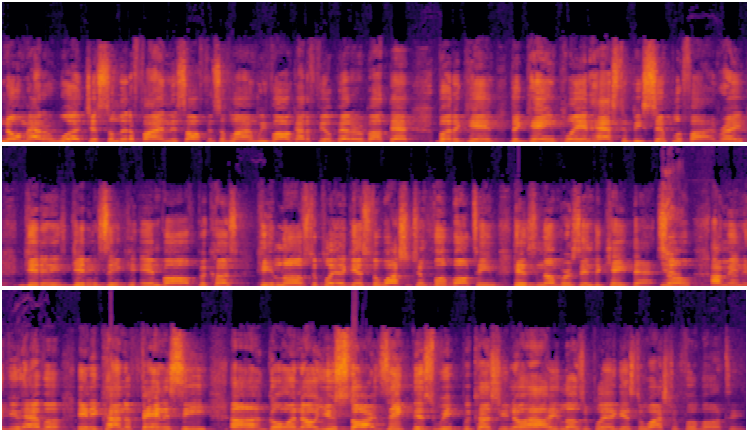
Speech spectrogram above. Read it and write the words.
no matter what, just solidifying this offensive line, we've all got to feel better about that. But again, the game plan has to be simplified, right? Getting getting Zeke involved because he loves to play against the Washington football team. His numbers indicate that. Yeah. So, I mean, if you have a any kind of fantasy uh, going on, you start Zeke this week because you know how he loves to play against the Washington football team.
